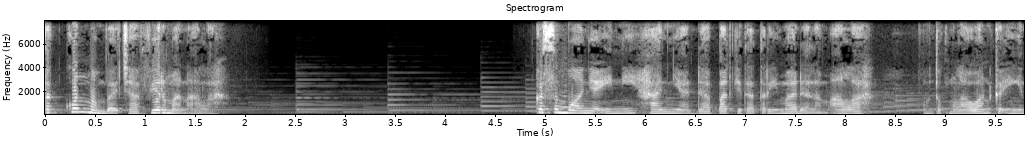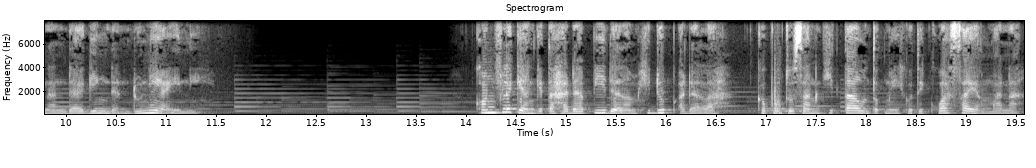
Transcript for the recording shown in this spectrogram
tekun membaca firman Allah. Kesemuanya ini hanya dapat kita terima dalam Allah untuk melawan keinginan daging dan dunia ini. Konflik yang kita hadapi dalam hidup adalah keputusan kita untuk mengikuti kuasa yang mana.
